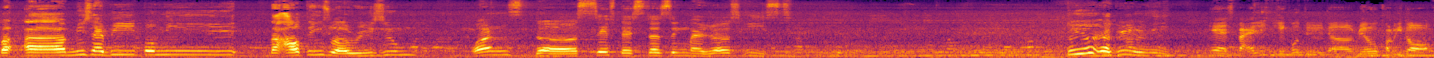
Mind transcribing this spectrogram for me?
But uh, Miss Abby told me the outings will resume once the safe distancing measures eased. Do you agree with me? Yes, but at least you can go to the Rail corridor.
